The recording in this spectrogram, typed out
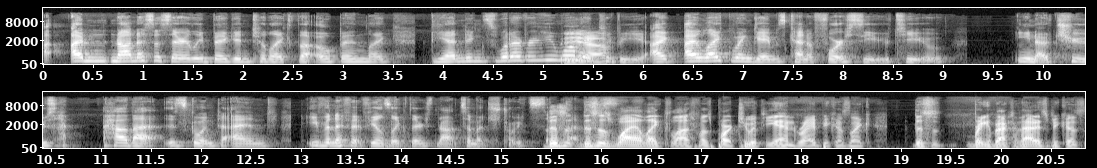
I- I'm not necessarily big into like the open like the endings whatever you want Yeah. it to be. I I like when games kind of force you to you know choose how that is going to end even if it feels like there's not so much choice. this is this is why I liked Last of Us Part Two at the end, right? Because like this is bringing back to that is because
